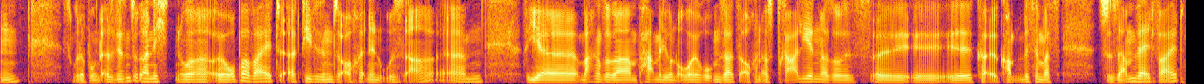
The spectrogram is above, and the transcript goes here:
Mhm. Das ist ein guter Punkt. Also wir sind sogar nicht nur europaweit aktiv, wir sind auch in den USA. Ähm, wir machen sogar ein paar Millionen Euro Umsatz auch in Australien. Also es äh, äh, kommt ein bisschen was zusammen weltweit.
